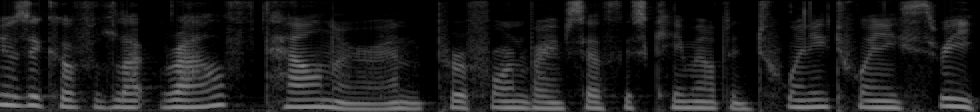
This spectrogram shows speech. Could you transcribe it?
Music of La- Ralph Towner and performed by himself. This came out in 2023.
